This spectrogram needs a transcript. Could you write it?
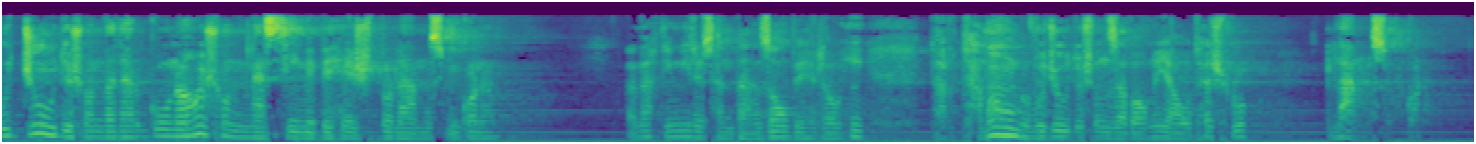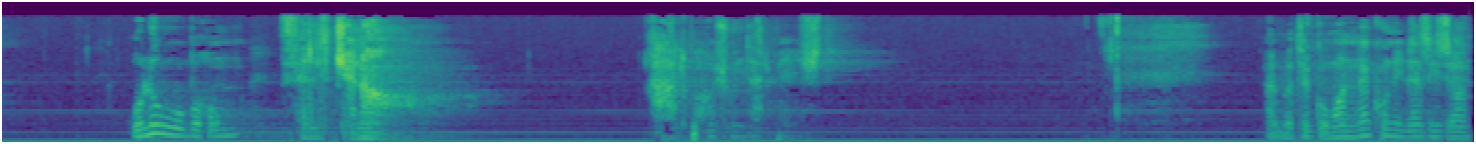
وجودشون و در گناهاشون نسیم بهشت رو لمس می‌کنن. و وقتی می‌رسن به عذاب الهی در تمام وجودشون زبانه آتش رو لمس می‌کنن. قلوبهم فلجنا قلبهاشون در بهشت. البته گمان نکنید عزیزان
